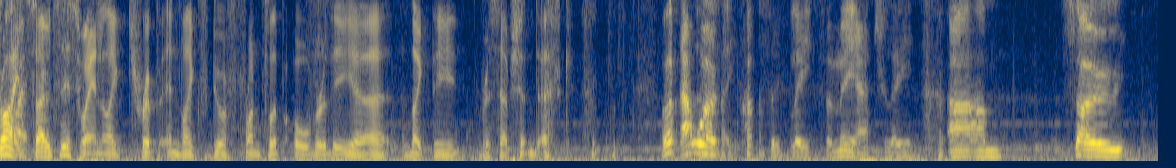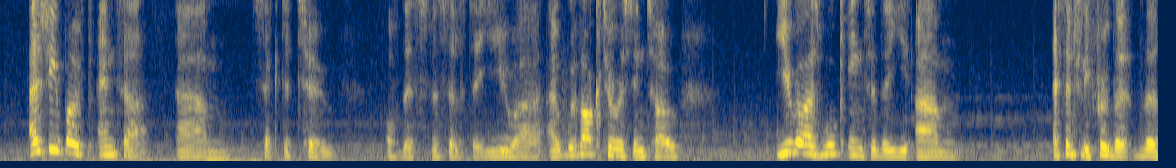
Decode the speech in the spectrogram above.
right, right. so it's this way, and like trip and like do a front flip over the uh like the reception desk. Whoop, that works oopsie. perfectly for me actually. Um, so, as you both enter um, sector two of this facility, you uh, uh, with Arcturus in tow, you guys walk into the um, essentially through the the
